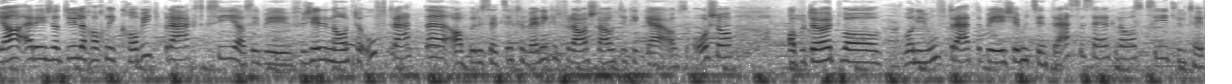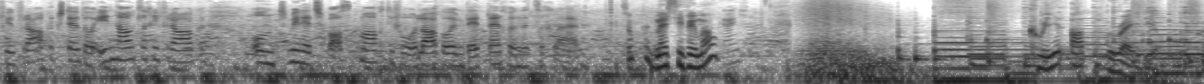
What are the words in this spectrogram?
Ja, er war natürlich auch ein bisschen Covid-prägt. Also ich bin an verschiedenen Orten auftreten, aber es hat sicher weniger Veranstaltungen gegeben als auch schon. Aber dort, wo, wo ich auftreten bin, war immer das Interesse sehr groß. Die Leute haben viele Fragen gestellt, auch inhaltliche Fragen. Und mir hat es Spass gemacht, die Vorlagen auch im Detail zu erklären. Super, merci vielmals. Queer Up Radio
